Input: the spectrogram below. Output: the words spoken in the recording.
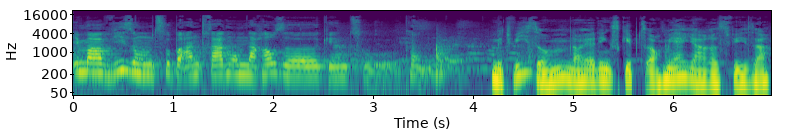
immer Visum zu beantragen, um nach Hause gehen zu können. Mit Visum, neuerdings gibt's auch Mehrjahresvisa,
